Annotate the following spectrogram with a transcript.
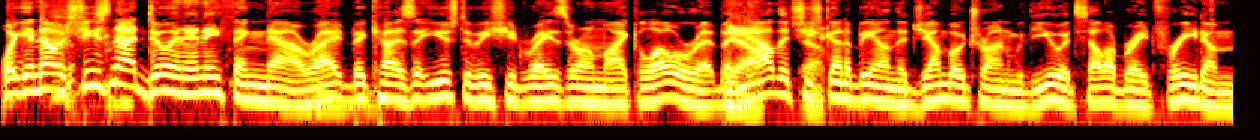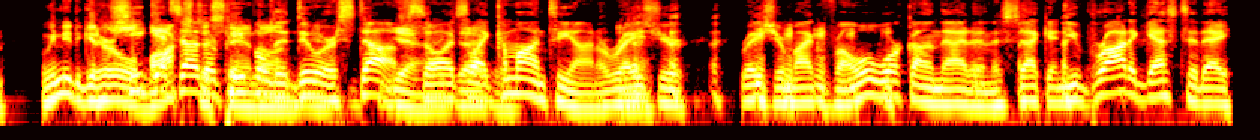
Well, you know, she's not doing anything now, right? Because it used to be she'd raise her own mic, lower it. But Yeah, now that she's yeah. going to be on the Jumbotron with you at Celebrate Freedom, We need to get her she gets other to people to do Yeah. her stuff. So it's like, come on, Tiana, raise your raise your microphone. We'll work on that in a second. You brought a guest today.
